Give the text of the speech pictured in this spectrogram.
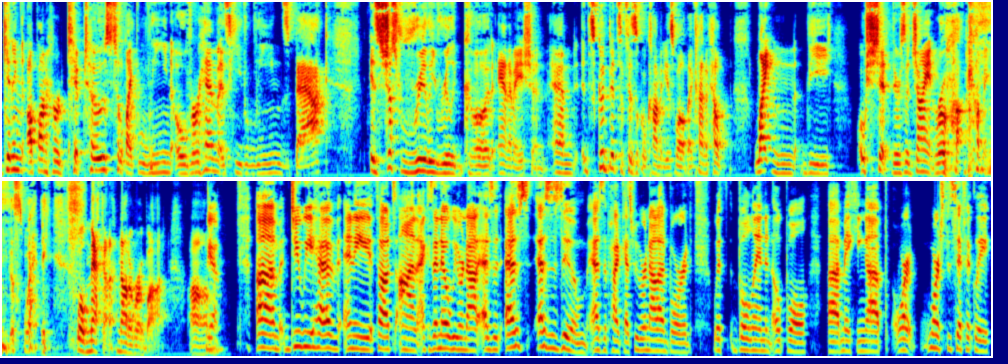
getting up on her tiptoes to like lean over him as he leans back is just really really good animation. And it's good bits of physical comedy as well that kind of help lighten the oh shit there's a giant robot coming this way. Well mecha not a robot. Um, Yeah. Um, do we have any thoughts on because I know we were not as a as as a Zoom as a podcast we were not on board with Bolin and Opal uh, making up or more specifically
